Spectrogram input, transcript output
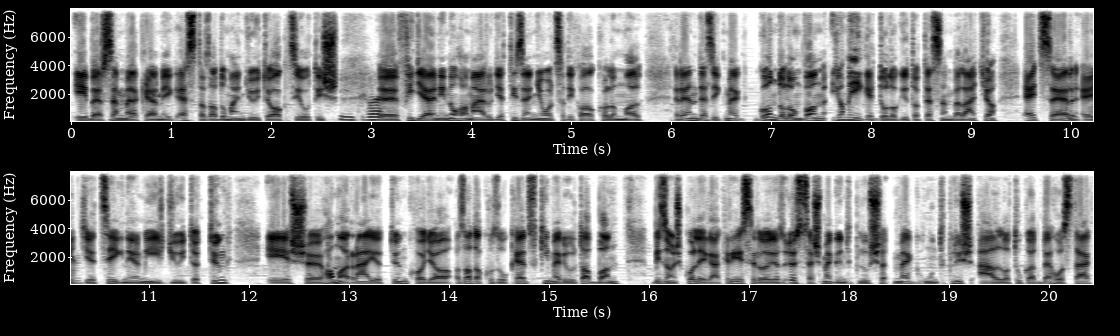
éber szemmel kell még ezt az adománygyűjtő akciót is figyelni. Noha már ugye 18. alkalommal rendezik meg, gondolom van, ja még egy dolog jutott eszembe látja, egyszer Igen. egy cégnél mi is gyűjtöttünk, és hamar rájöttünk, hogy az adakozó kedv kimerült abban bizonyos kollégák részéről, hogy az összes megünt plusz, megunt plusz állatukat behozták,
